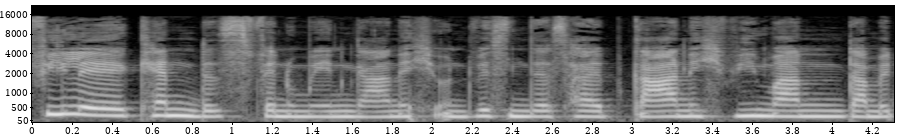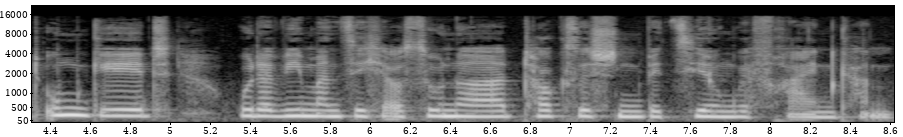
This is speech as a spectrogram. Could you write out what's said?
Viele kennen das Phänomen gar nicht und wissen deshalb gar nicht, wie man damit umgeht oder wie man sich aus so einer toxischen Beziehung befreien kann.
